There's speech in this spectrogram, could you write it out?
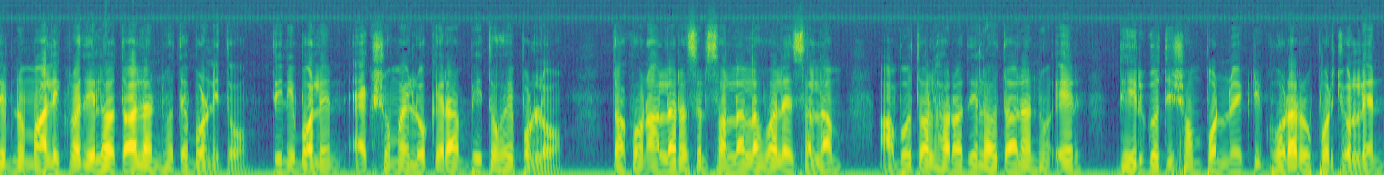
ইবনু মালিক রদিল্লাহ তাল্লাহ্ন হতে বর্ণিত। তিনি বলেন, এক সময় লোকেরা ভীত হয়ে পড়ল। তখন আল্লাহ রসুল সাল্লাহু আলাইসাল্লাম আবু তাল্লাহ রদিল্লাহ তাল্লাহ্ন এর ধীর গতি সম্পন্ন একটি ঘোড়ার উপর চললেন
